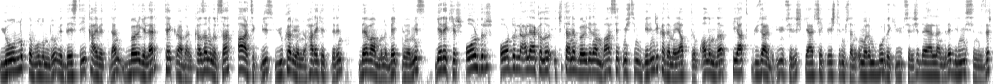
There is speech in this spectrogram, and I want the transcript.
yoğunlukla bulunduğu ve desteği kaybettiren bölgeler tekrardan kazanılırsa artık biz yukarı yönlü hareketlerin devamını beklememiz gerekir. Order, order ile alakalı iki tane bölgeden bahsetmiştim. Birinci kademe yaptığım alımda fiyat güzel bir yükseliş gerçekleştirmiş. Yani umarım buradaki yükselişi değerlendirebilmişsinizdir.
